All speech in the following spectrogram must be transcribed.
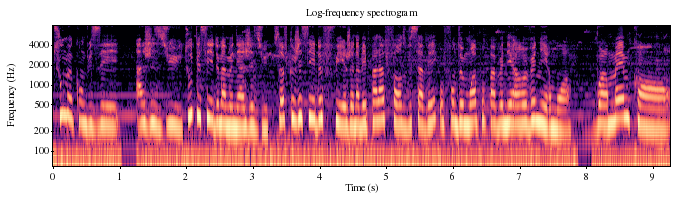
tout me conduisait à Jésus. Tout essayait de m'amener à Jésus. Sauf que j'essayais de fuir. Je n'avais pas la force, vous savez, au fond de moi pour pas venir à revenir, moi voire même quand,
